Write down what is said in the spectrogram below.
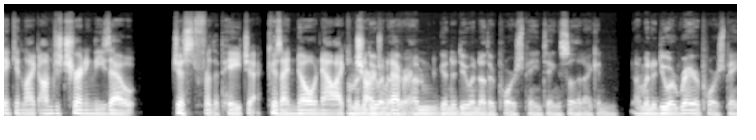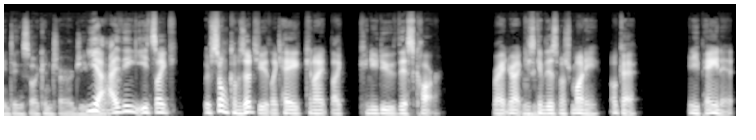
thinking like I'm just churning these out just for the paycheck because I know now I can charge do another whatever. i'm gonna do another porsche painting so that i can i'm gonna do a rare porsche painting so i can charge you. yeah, more. I think it's like if someone comes up to you like, "Hey, can I like can you do this car?" Right? You're like, "Just Mhm. give me this much money." Okay. And you paint it.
